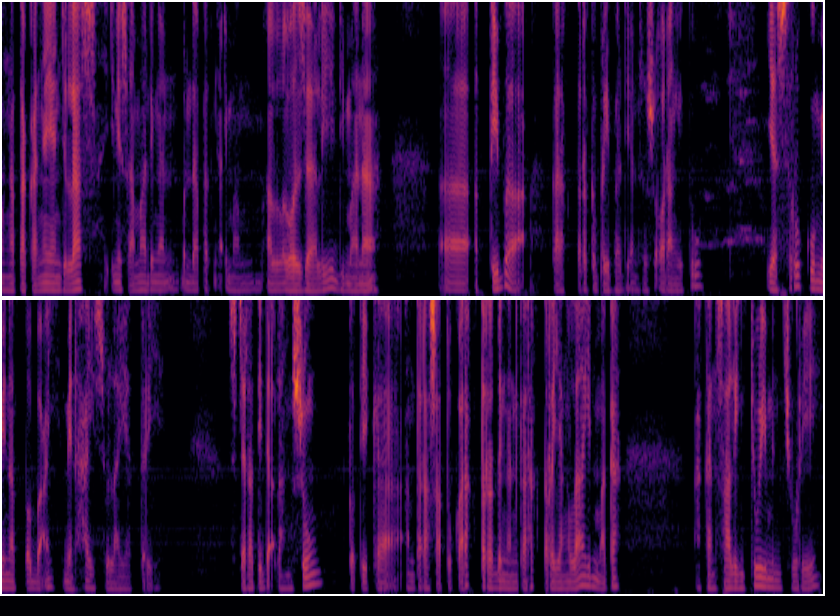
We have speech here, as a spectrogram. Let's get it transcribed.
mengatakannya yang jelas ini sama dengan pendapatnya Imam Al-Ghazali di mana uh, tiba karakter kepribadian seseorang itu yasruku minat tabai min haitsu secara tidak langsung ketika antara satu karakter dengan karakter yang lain maka akan saling curi mencuri,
